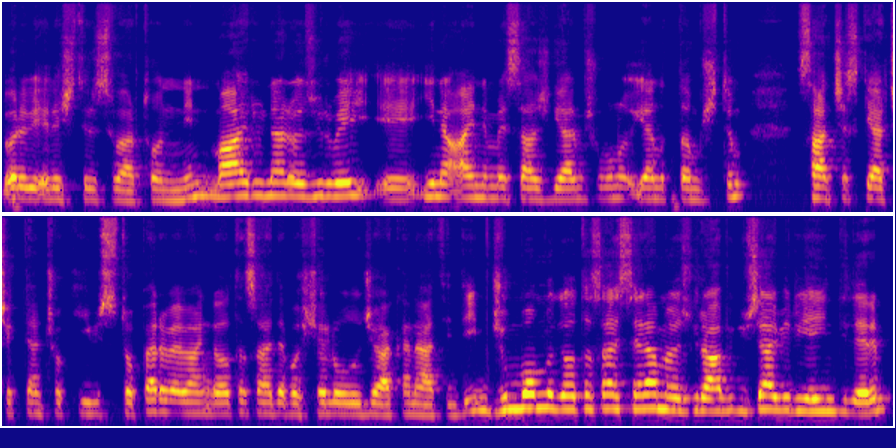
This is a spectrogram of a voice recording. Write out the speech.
Böyle bir eleştirisi var Tony'nin. Mahir Üner Özgür Bey e, yine aynı mesaj gelmiş. Bunu yanıtlamıştım. Sanchez gerçekten çok iyi bir stoper ve ben Galatasaray'da başarılı olacağı kanaatindeyim. Cumbomlu Galatasaray selam Özgür abi. Güzel bir yayın dilerim.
